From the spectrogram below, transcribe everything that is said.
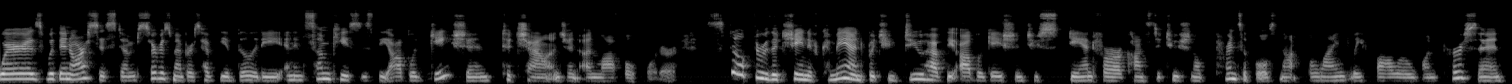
Whereas within our system, service members have the ability and in some cases the obligation to challenge an unlawful order, still through the chain of command, but you do have the obligation to stand for our constitutional principles, not blindly follow one person.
